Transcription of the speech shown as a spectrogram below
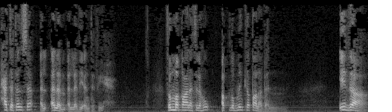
حتى تنسى الألم الذي أنت فيه. ثم قالت له أطلب منك طلبا. إذا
